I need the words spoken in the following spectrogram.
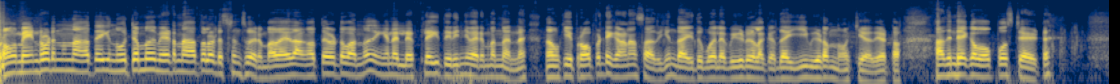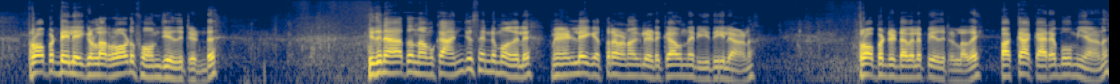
നമുക്ക് മെയിൻ റോഡിൽ നിന്ന് അകത്തേക്ക് നൂറ്റമ്പത് മീറ്ററിനകത്തുള്ള ഡിസ്റ്റൻസ് വരുമ്പോൾ അതായത് അകത്തോട്ട് വന്ന് ഇങ്ങനെ ലെഫ്റ്റിലേക്ക് തിരിഞ്ഞ് വരുമ്പം തന്നെ നമുക്ക് ഈ പ്രോപ്പർട്ടി കാണാൻ സാധിക്കും. ദാ ഇതുപോലെ വീടുകളൊക്കെ ദാ ഈ വീടൊന്ന് നോക്കിയാൽ മതി കേട്ടോ. അതിന്റെയൊക്കെ ഓപ്പോസിറ്റ് ആയിട്ട് പ്രോപ്പർട്ടിയിലേക്കുള്ള റോഡ് ഫോം ചെയ്തിട്ടുണ്ട്. ഇതിനകത്ത് നമുക്ക് അഞ്ച് സെന്റ് മുതൽ മേളിലേക്ക് എത്ര വേണമെങ്കിലും എടുക്കാവുന്ന രീതിയിലാണ് പ്രോപ്പർട്ടി ഡെവലപ്പ് ചെയ്തിട്ടുള്ളത്. പക്ക കരഭൂമിയാണ്.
